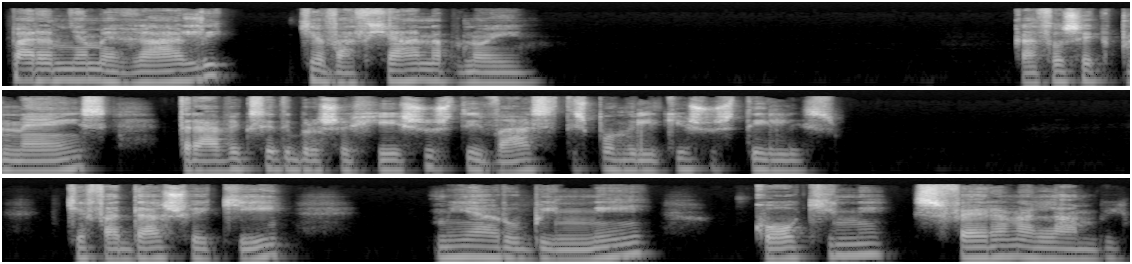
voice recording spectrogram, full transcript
Πάρε μια μεγάλη και βαθιά αναπνοή. Καθώς εκπνέεις, τράβηξε την προσοχή σου στη βάση της πονδυλικής σου στήλης. Και φαντάσου εκεί μια ρουμπινή κόκκινη σφαίρα να λάμπει.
